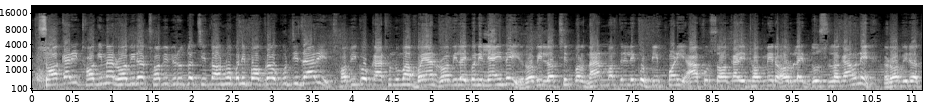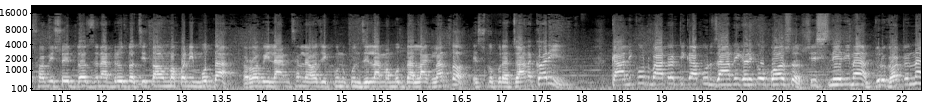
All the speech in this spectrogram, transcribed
सहकारी ठगीमा रवि र छवि विरुद्ध चितवनमा पनि पक्राउ पूर्ति जारी। छविको काठमाडौँमा बयान रविलाई पनि ल्याइँदै रवि लक्षित प्रधानमन्त्रीलेको टिप्पणी आफू सहकारी ठग्ने र अरूलाई दोष लगाउने रवि र छवि सहित दसजना विरुद्ध चितवनमा पनि मुद्दा। रवि लामिछानलाई अझै कुन कुन जिल्लामा मुद्दा लाग्लान् त यसको पुरा जानकारी। कालीकोटबाट टिकापुर जाँदै गरेको बस सिस्नेरीमा दुर्घटना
